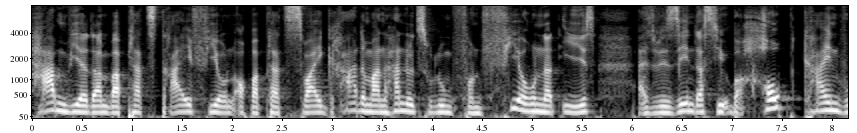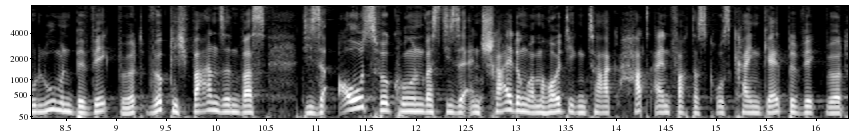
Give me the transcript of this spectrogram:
haben wir dann bei Platz 3, 4 und auch bei Platz 2 gerade mal ein Handelsvolumen von 400 Is. Also wir sehen, dass hier überhaupt kein Volumen bewegt wird. Wirklich Wahnsinn, was diese Auswirkungen, was diese Entscheidung am heutigen Tag hat, einfach, dass groß kein Geld bewegt wird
